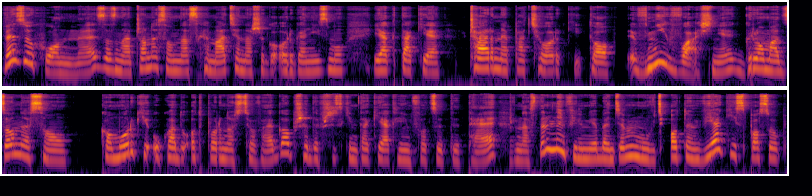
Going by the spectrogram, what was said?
Węzły chłonne zaznaczone są na schemacie naszego organizmu jak takie czarne paciorki. To w nich właśnie gromadzone są komórki układu odpornościowego, przede wszystkim takie jak limfocyty T. W następnym filmie będziemy mówić o tym, w jaki sposób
